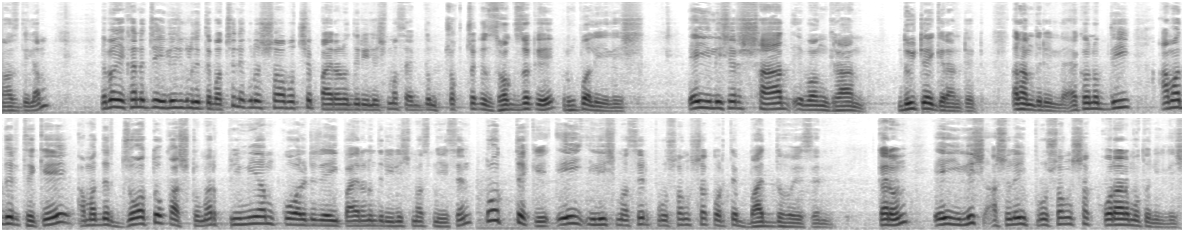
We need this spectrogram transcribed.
মাছ দিলাম। এবং এখানে যে ইলিশগুলো দিতে পাচ্ছেন এগুলো সব হচ্ছে পায়রা নদীর ইলিশ মাছ একদম চকচকে ঝকঝকে রূপালী ইলিশ। এই ইলিশের স্বাদ এবং ঘ্রাণ দুইটাই গ্যারান্টেড আলহামদুলিল্লাহ এখন অবধি আমাদের থেকে আমাদের যত কাস্টমার প্রিমিয়াম কোয়ালিটির এই পায়রা নদীর ইলিশ মাছ নিয়েছেন প্রত্যেকে এই ইলিশ মাছের প্রশংসা করতে বাধ্য হয়েছেন। কারণ এই ইলিশ আসলেই প্রশংসা করার মতন ইলিশ।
